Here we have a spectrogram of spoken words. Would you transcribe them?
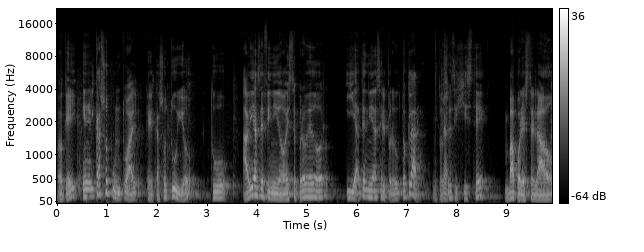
¿Ok? En el caso puntual, el caso tuyo, tú habías definido este proveedor y ya tenías el producto claro. Entonces dijiste, va por este lado,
